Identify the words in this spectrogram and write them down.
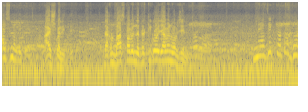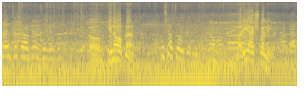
আইসমালিতে আয়ুষ্মালিতে। তা এখন বাস পাবেন না তাহলে কি করে যাবেন ভাবছেন? ম্যাজিক টোটো ধরে যেতে হবে যেতে। ও কি নাম আপনার? উষা চৌধুরী। বাড়ি আয়ুষ্মালি আর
